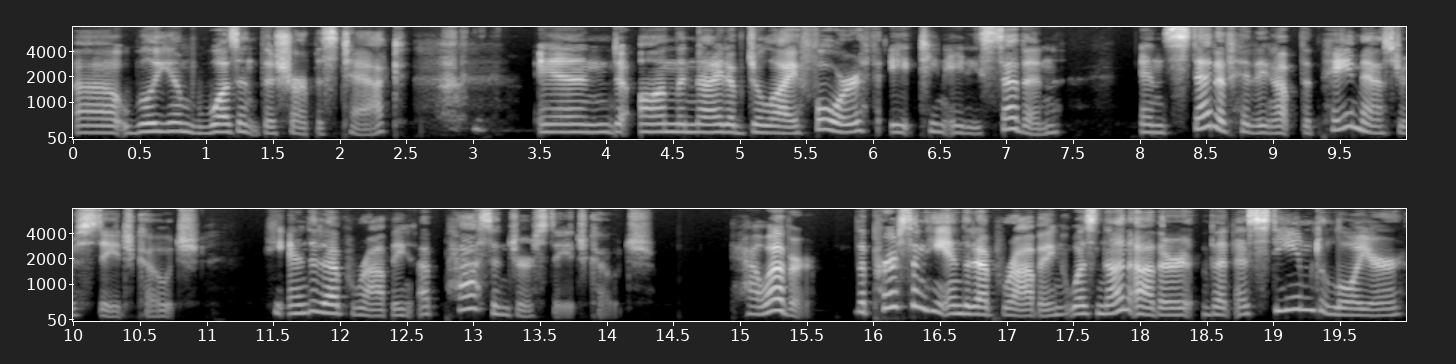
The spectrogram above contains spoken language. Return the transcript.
uh, William wasn't the sharpest tack. And on the night of July 4th, 1887, instead of hitting up the paymaster stagecoach, he ended up robbing a passenger stagecoach. However, the person he ended up robbing was none other than esteemed lawyer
